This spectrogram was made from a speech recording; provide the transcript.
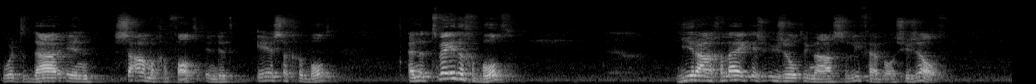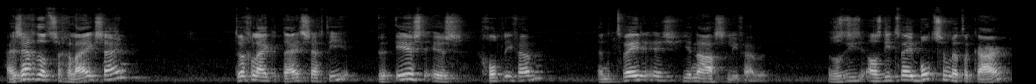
wordt daarin samengevat in dit eerste gebod. En het tweede gebod, hieraan gelijk is: u zult uw naaste lief hebben als uzelf. Hij zegt dat ze gelijk zijn. Tegelijkertijd zegt hij: de eerste is God liefhebben. En de tweede is je naaste liefhebben. Dus als die, als die twee botsen met elkaar,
